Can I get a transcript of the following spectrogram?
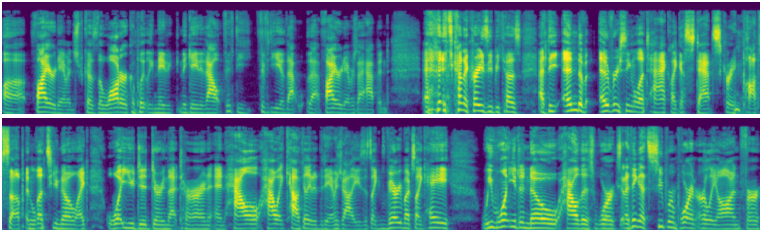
uh, fire damage because the water completely negated out 50, 50 of that that fire damage that happened. And it's kind of crazy because at the end of every single attack, like a stat screen pops up and lets you know like what you did during that turn and how how it calculated the damage values. It's like very much like, hey, we want you to know how this works and i think that's super important early on for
